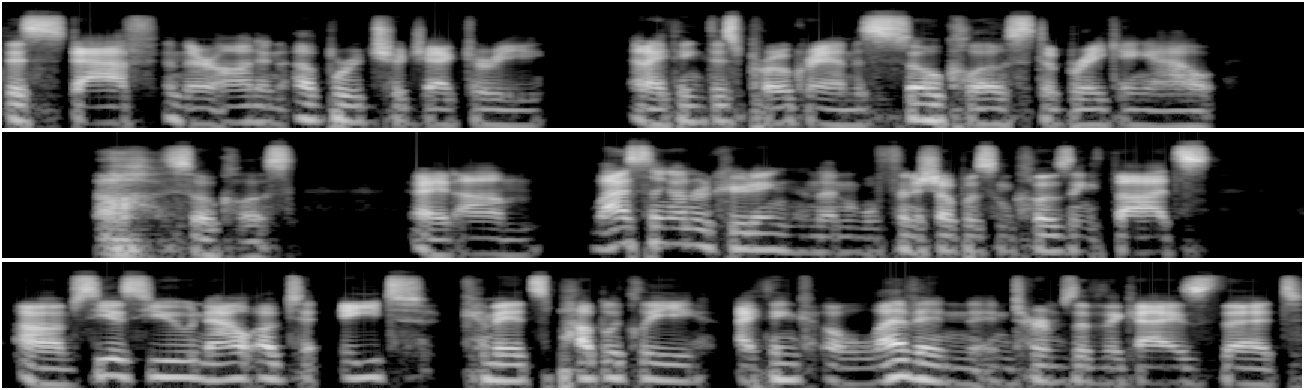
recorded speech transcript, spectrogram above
this staff and they're on an upward trajectory. And I think this program is so close to breaking out. Oh, so close. All right. Um, last thing on recruiting, and then we'll finish up with some closing thoughts. Um, CSU now up to eight commits publicly. I think 11 in terms of the guys that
